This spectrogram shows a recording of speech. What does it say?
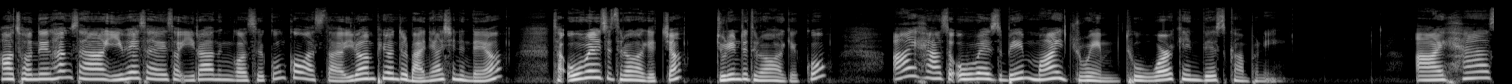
아, 저는 항상 이 회사에서 일하는 것을 꿈꿔왔어요. 이런 표현들 많이 하시는데요. 자, always 들어가겠죠? Dream도 들어가겠고, I has always been my dream to work in this company. I has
